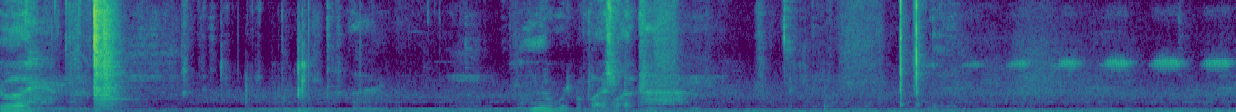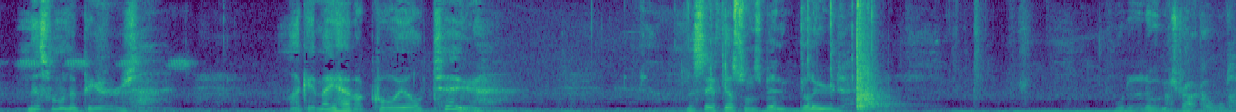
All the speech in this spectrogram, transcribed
Okay. Where's my flashlight? This one appears like it may have a coil too. Let's see if this one's been glued. What did I do with my StrikeHold?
